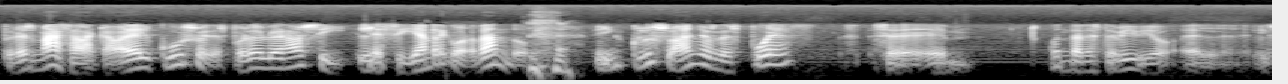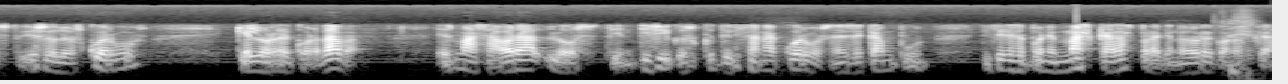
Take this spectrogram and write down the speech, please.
Pero es más, al acabar el curso y después del verano, sí, les seguían recordando. E incluso años después, se eh, cuenta en este vídeo el, el estudioso de los cuervos, que lo recordaban. Es más, ahora los científicos que utilizan a cuervos en ese campus dicen que se ponen máscaras para que no lo reconozcan.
